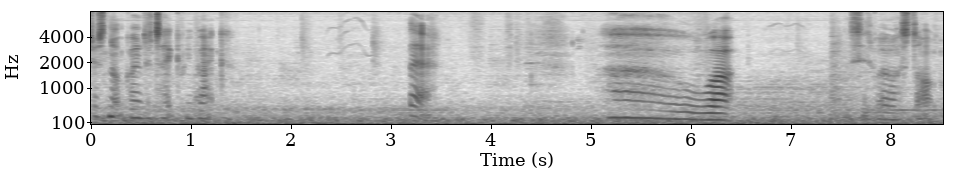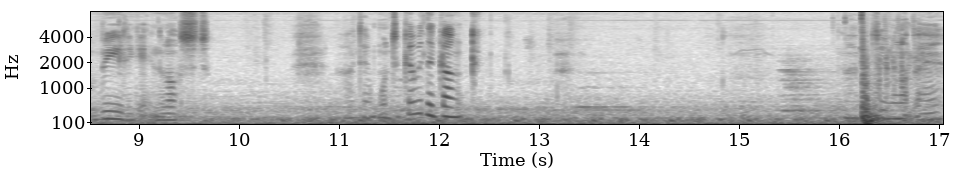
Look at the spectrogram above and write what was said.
Just not going to take me back? There. Oh. uh, This is where I start really getting lost. I don't want to go in the gunk. I have to do one up there.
